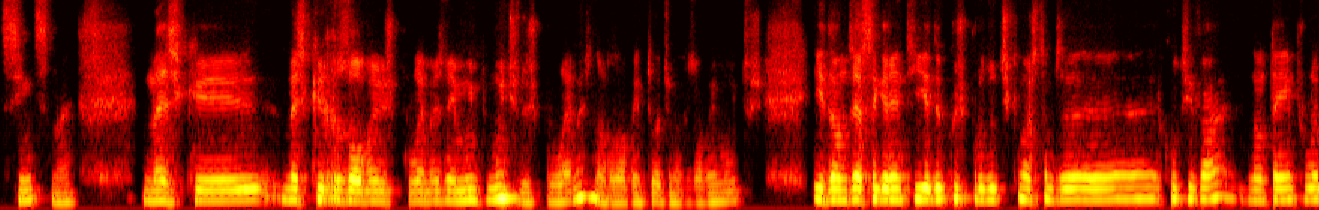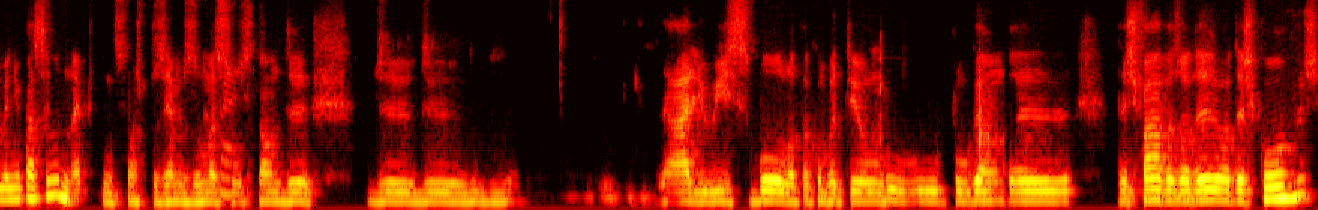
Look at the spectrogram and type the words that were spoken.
síntese, é? mas, que, mas que resolvem os problemas, nem muito, muitos dos problemas, não resolvem todos, mas resolvem muitos, e dão-nos essa garantia de que os produtos que nós estamos a cultivar não têm problema nenhum para a saúde, não é? Portanto, se nós pusermos uma solução de, de, de, de alho e cebola para combater o, o pulgão de, das favas ou, de, ou, das couves,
